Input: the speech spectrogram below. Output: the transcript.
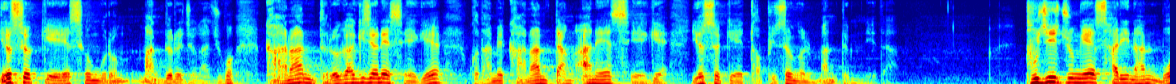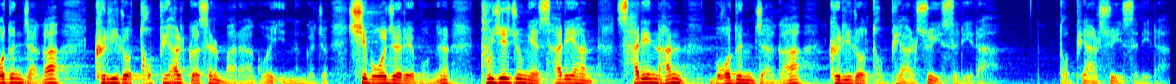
여섯 개의 성으로 만들어져 가지고 가난 들어가기 전에 세 개, 그 다음에 가난 땅 안에 세 개, 여섯 개의 도피성을 만듭니다. 부지 중에 살인한 모든 자가 그리로 도피할 것을 말하고 있는 거죠. 15절에 보면 부지 중에 살인한 살인한 모든 자가 그리로 도피할 수 있으리라. 도피할 수 있으리라.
